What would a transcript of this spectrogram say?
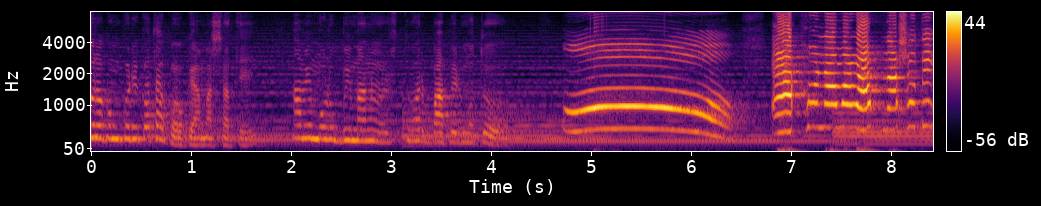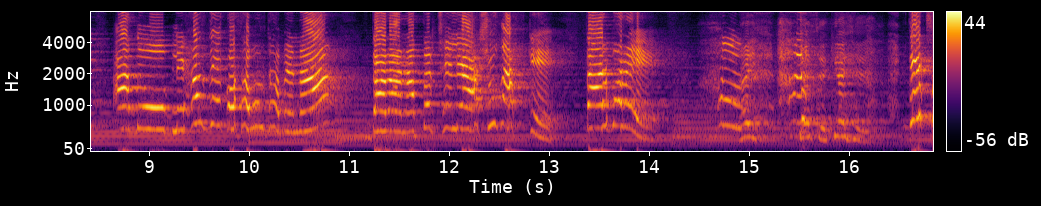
ওরকম করে কথা কও কে আমার সাথে? আমি মুরব্বী মানুষ তোমার বাপের মতো। ও এখন আমার আপনার সাথে আদব লেহাজ দিয়ে কথা বলতে হবে না? দাঁড়ান আপনার ছেলে আসুক আজকে। তারপরে এই কি কি দেখছ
